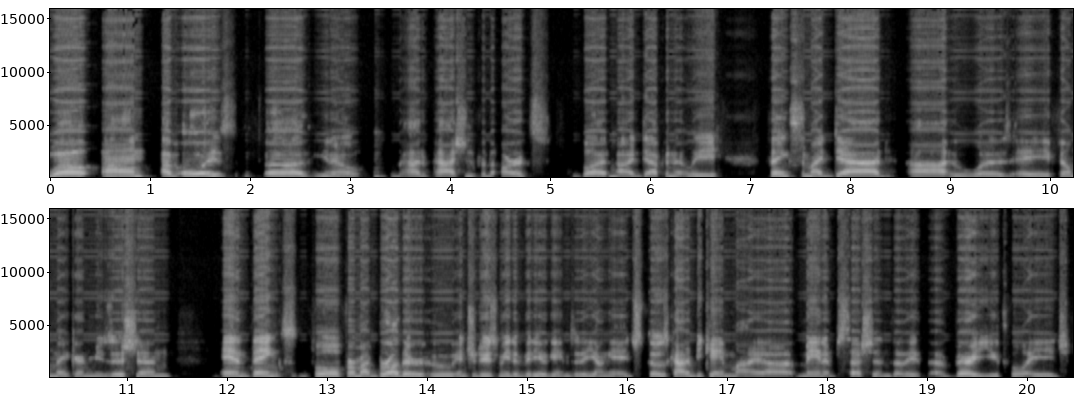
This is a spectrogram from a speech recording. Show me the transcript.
Well, um, I've always, uh, you know, had a passion for the arts, but mm-hmm. I definitely, thanks to my dad, uh, who was a filmmaker and musician, and thankful for my brother who introduced me to video games at a young age. Those kind of became my uh, main obsessions at a, a, very youthful age.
